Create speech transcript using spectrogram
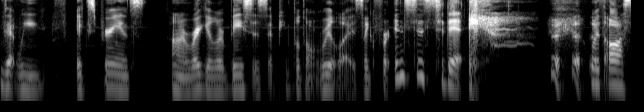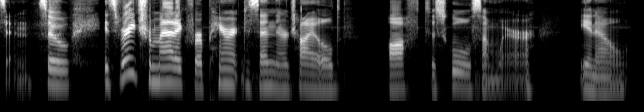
that we experience on a regular basis that people don't realize. Like for instance, today with Austin. So it's very traumatic for a parent to send their child off to school somewhere, you know,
